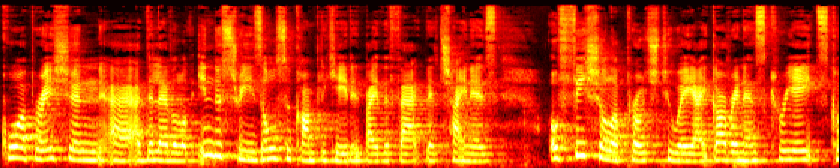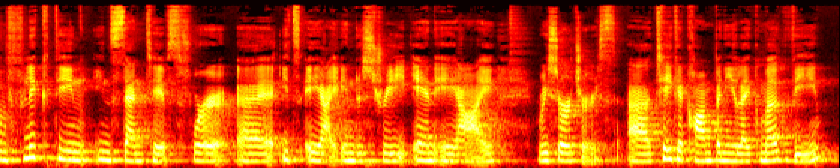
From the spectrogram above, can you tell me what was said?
Cooperation uh, at the level of industry is also complicated by the fact that China's official approach to AI governance creates conflicting incentives for uh, its AI industry and AI researchers. Uh, take a company like Megvii,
